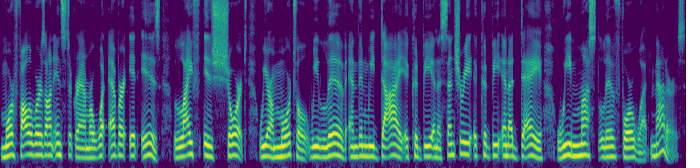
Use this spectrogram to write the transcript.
more followers on Instagram or whatever it is. Life is short. We are mortal. We live and then we die. It could be in a century, it could be in a day. We must live for what matters.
